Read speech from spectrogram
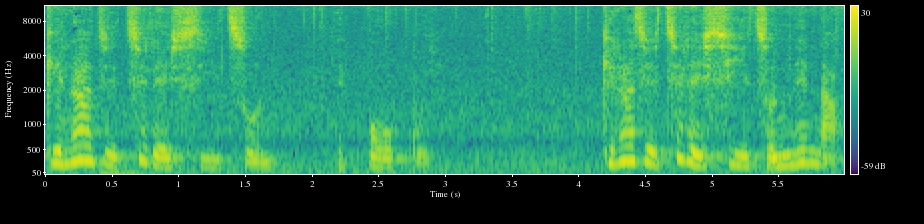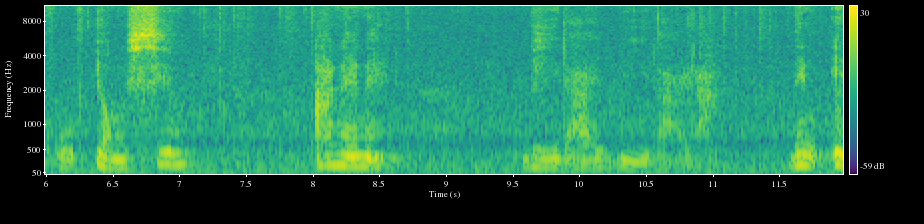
今仔日这个时阵会宝贵。今仔日这个时阵，恁若有用心，安尼呢，未来未来啦，恁一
